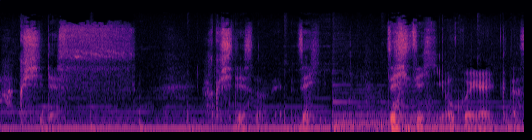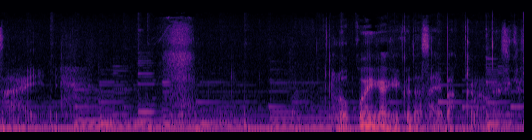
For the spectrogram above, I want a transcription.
白紙です。白紙ですのでぜひぜひぜひお声がけください。お声がけくださいばっかなんですけど。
